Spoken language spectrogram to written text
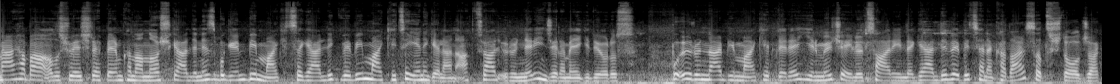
Merhaba Alışveriş Rehberim kanalına hoş geldiniz. Bugün Bin Market'e geldik ve Bin Market'e yeni gelen aktüel ürünleri incelemeye gidiyoruz. Bu ürünler Bin Marketlere 23 Eylül tarihinde geldi ve bitene kadar satışta olacak.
